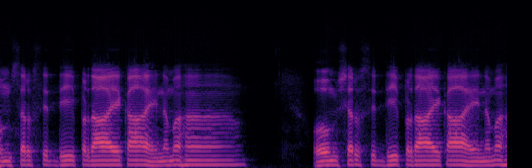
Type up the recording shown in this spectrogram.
ॐ सर्वसिद्धिप्रदायकाय नमः। ॐ सर्वसिद्धिप्रदायकाय नमः।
